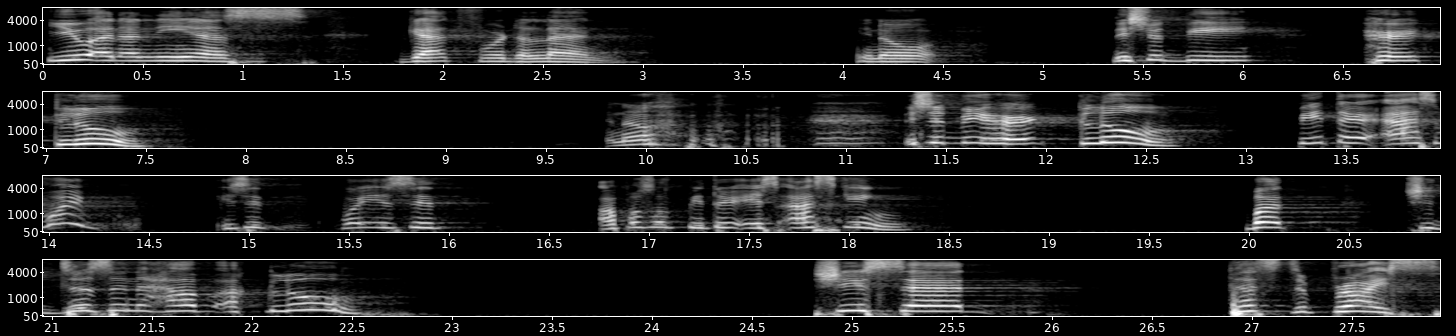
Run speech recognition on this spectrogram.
you and Ananias got for the land? You know, this should be her clue. You know, this should be her clue. Peter asked, Why is it? Why is it? Apostle Peter is asking. But she doesn't have a clue. She said, That's the price.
